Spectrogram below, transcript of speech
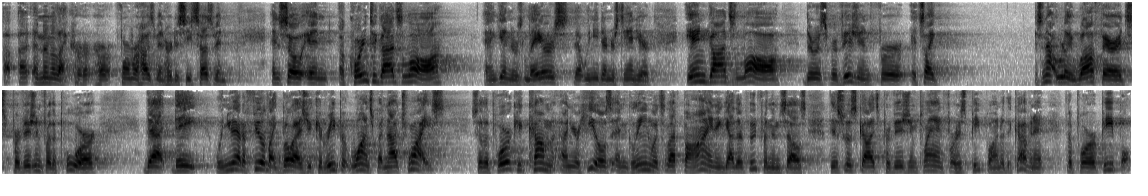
uh, uh, Abimelech, her, her former husband, her deceased husband. And so, in, according to God's law, and again, there's layers that we need to understand here. In God's law, there was provision for, it's like, it's not really welfare, it's provision for the poor that they, when you had a field like Boaz, you could reap it once, but not twice. So the poor could come on your heels and glean what's left behind and gather food for themselves. This was God's provision plan for his people under the covenant, the poorer people.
